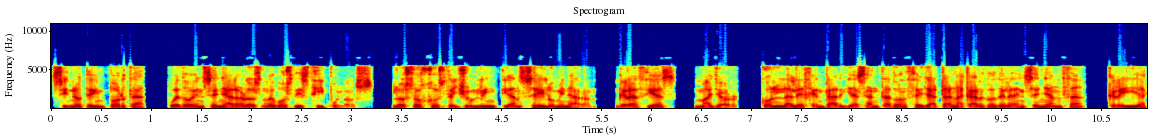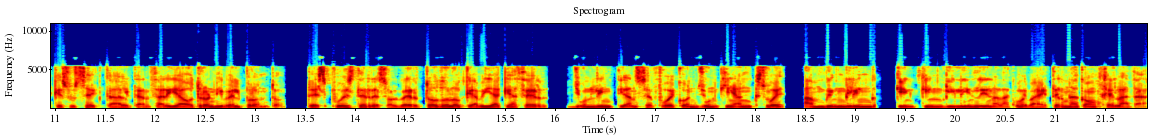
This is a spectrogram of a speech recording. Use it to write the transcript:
Si no te importa, puedo enseñar a los nuevos discípulos. Los ojos de Yun Lintian se iluminaron. Gracias, mayor. Con la legendaria Santa Doncella Tan a cargo de la enseñanza, creía que su secta alcanzaría otro nivel pronto. Después de resolver todo lo que había que hacer, Yun Lintian se fue con Yun Qiangsue, Ambing Ling, King King y Lin Lin a la cueva eterna congelada.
